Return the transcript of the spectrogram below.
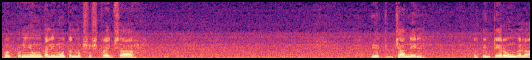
Huwag po ninyong kalimutan mag-subscribe sa YouTube channel. Alpinterong Gala.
